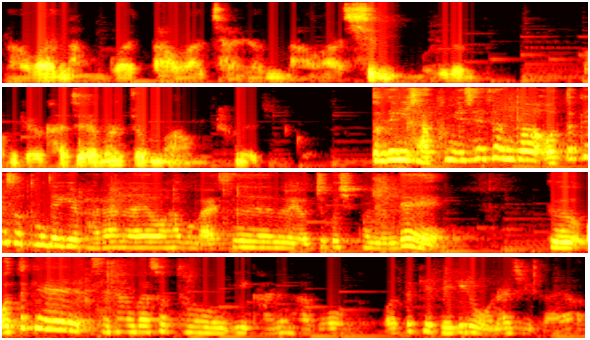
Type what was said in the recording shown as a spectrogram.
나와 남과 나와 자연, 나와 신, 뭐 이런 관계를 가져야만 좀 마음이 거예요. 선생님 작품이 세상과 어떻게 소통되길 바라나요? 하고 말씀을 여쭙고 싶었는데 그 어떻게 세상과 소통이 가능하고 어떻게 되기를 원하실까요?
